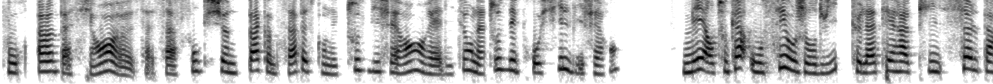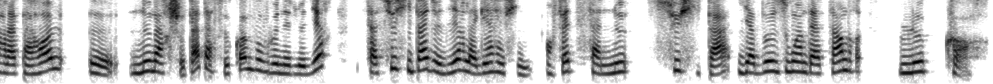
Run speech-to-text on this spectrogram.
pour un patient. Euh, ça, ne fonctionne pas comme ça parce qu'on est tous différents. En réalité, on a tous des profils différents. Mais en tout cas, on sait aujourd'hui que la thérapie seule par la parole euh, ne marche pas parce que, comme vous venez de le dire, ça suffit pas de dire la guerre est finie. En fait, ça ne suffit pas. Il y a besoin d'atteindre le corps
